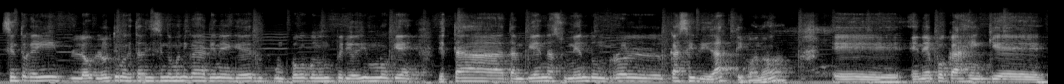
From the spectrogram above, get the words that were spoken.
siento que ahí lo, último que estás diciendo, Mónica, tiene que ver un poco con un periodismo que está también asumiendo un rol casi didáctico, ¿no? Eh, en épocas en que.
